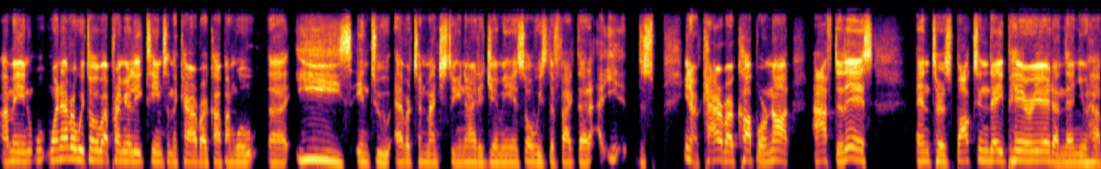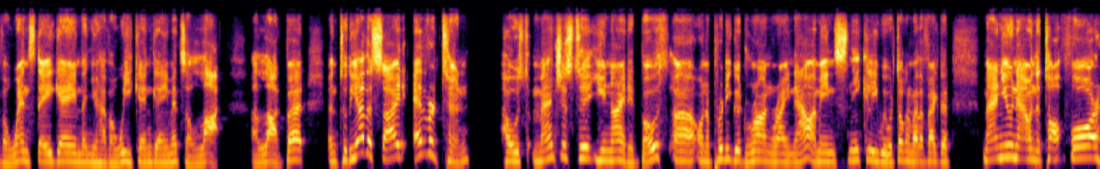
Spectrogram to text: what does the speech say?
I mean, whenever we talk about Premier League teams in the Carabao Cup, and we'll uh, ease into Everton, Manchester United, Jimmy, is always the fact that uh, this, you know, Carabao Cup or not, after this enters Boxing Day period, and then you have a Wednesday game, then you have a weekend game. It's a lot, a lot. But and to the other side, Everton host Manchester United, both uh, on a pretty good run right now. I mean, sneakily, we were talking about the fact that Man U now in the top four.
